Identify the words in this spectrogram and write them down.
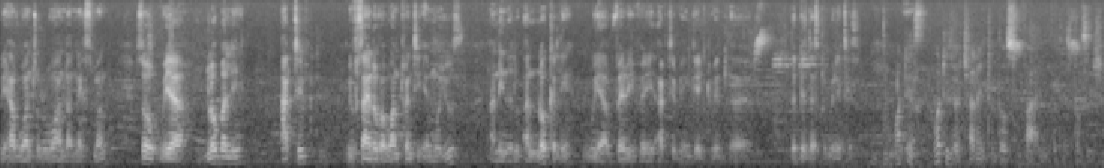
We have one to Rwanda next month. So we are globally active. We've signed over 120 MOUs, and, the, and locally we are very, very actively engaged with uh, the business communities. Mm-hmm. What is what is your challenge to those who vying for this position?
